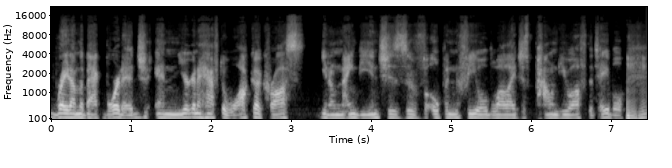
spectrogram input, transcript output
right on the back board edge. And you're going to have to walk across you know 90 inches of open field while i just pound you off the table. Mm-hmm.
